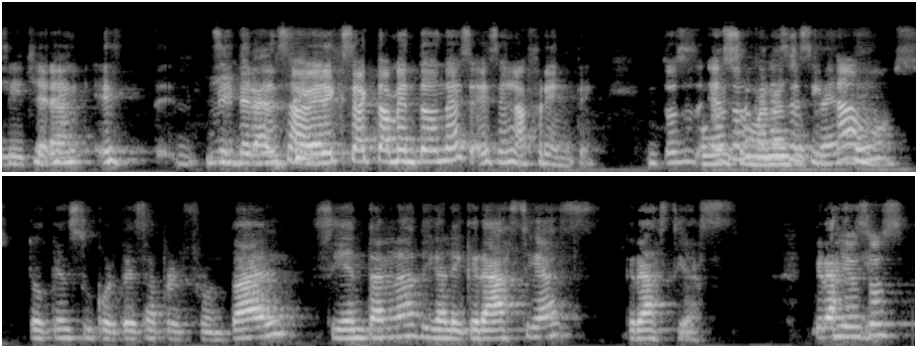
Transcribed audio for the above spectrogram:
Si Literal. quieren, saber exactamente dónde es, es en la frente. Entonces, eso es lo que necesitamos. toquen su corteza prefrontal, siéntanla, dígale gracias, Gracias. Gracias. Y eso es,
